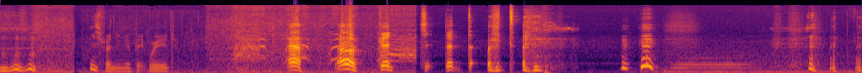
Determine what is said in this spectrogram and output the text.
He's running a bit weird. Ah! Oh, good. j- d- d-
